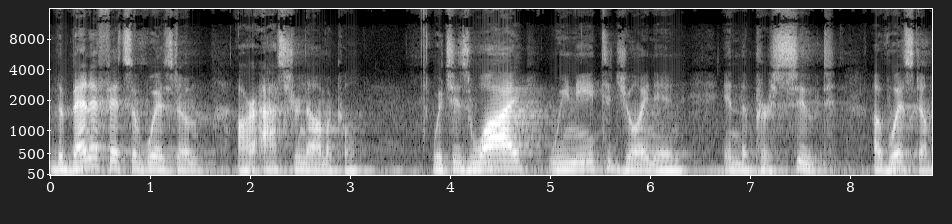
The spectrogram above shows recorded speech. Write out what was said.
the benefits of wisdom are astronomical, which is why we need to join in in the pursuit of wisdom.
